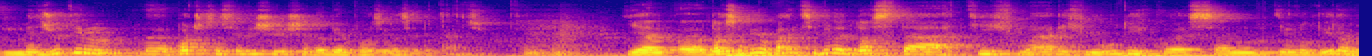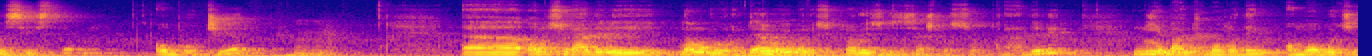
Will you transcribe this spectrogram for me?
međutim, e, počeo sam sve više i više dobijem pozive za edukaciju. Mhm. Jer e, dok sam bio u banci, bilo je dosta tih mladih ljudi koje sam involvirao u sistem, obučio. Uh, oni su radili na ugovornom delu, imali su proviziju za sve što su radili. Nije banka mogla da im omogući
